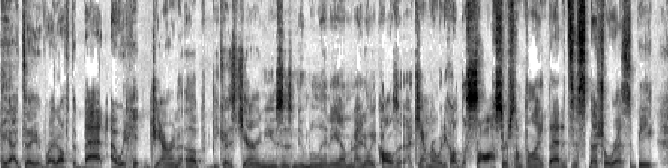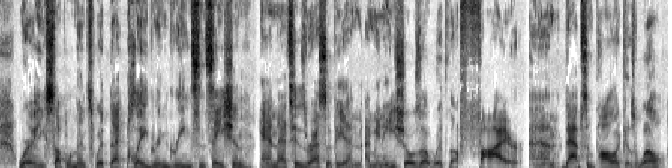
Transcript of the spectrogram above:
Hey, I tell you right off the bat, I would hit Jaron up because Jaron uses New Millennium, and I know he calls it, I can't remember what he called the sauce or something like that. It's a special recipe where he supplements with that Plagron green sensation, and that's his recipe. And I mean, he shows up with the fire, and Dabson Pollock as well.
